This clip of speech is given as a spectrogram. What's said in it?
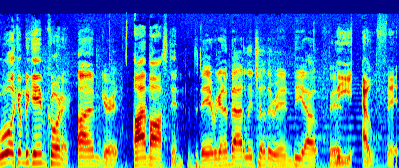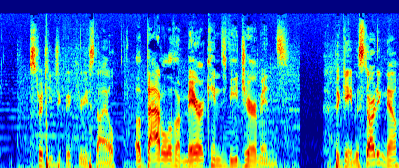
Welcome to Game Corner. I'm Garrett, I'm Austin. and today we're gonna battle each other in the outfit, The outfit. strategic victory style. A battle of Americans v Germans. The game is starting now.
